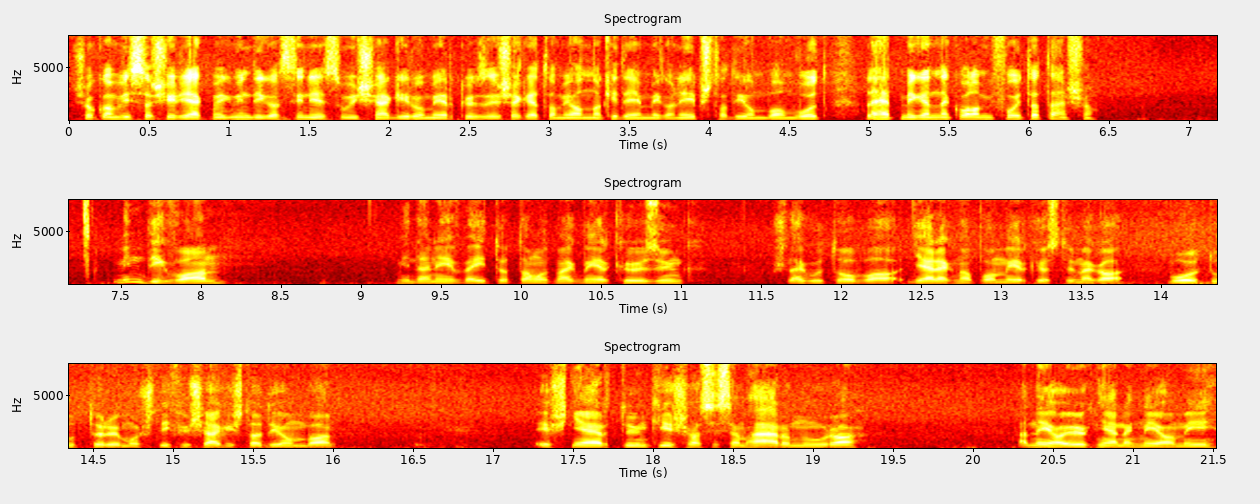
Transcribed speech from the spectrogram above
Sokan visszasírják még mindig a színész újságíró mérkőzéseket, ami annak idején még a Népstadionban volt. Lehet még ennek valami folytatása? Mindig van. Minden évben itt-ott ott megmérkőzünk most legutóbb a gyereknapon mérkőztünk meg a volt úttörő most ifjúsági stadionban. és nyertünk is, azt hiszem 3 0 Hát néha ők nyernek, néha mi.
